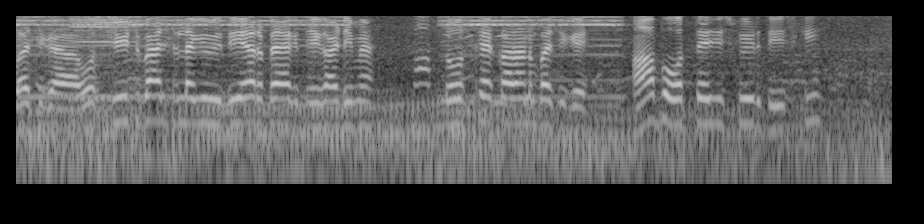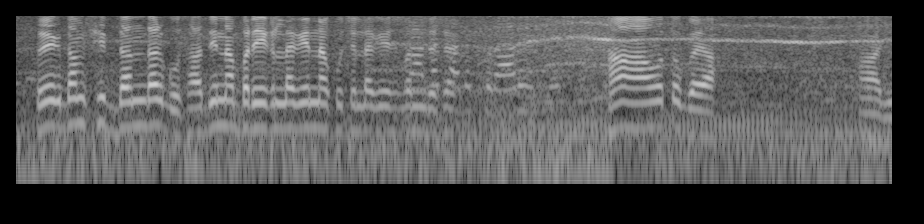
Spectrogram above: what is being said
बच गया। वो सीट बेल्ट लगी हुई थी एयर बैग थी गाड़ी में। तो उसके कारण बच गए। हाँ बहुत तेज स्पीड थी इसकी। तो एकदम सीधा अंदर घुसा दी ना ब्रेक लगे ना कुछ लगे इस बंदे से। हाँ हाँ वो तो गया। हाँ जी।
